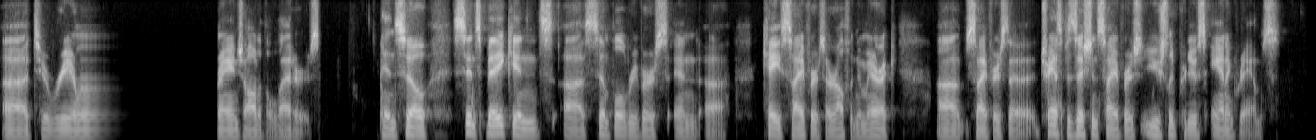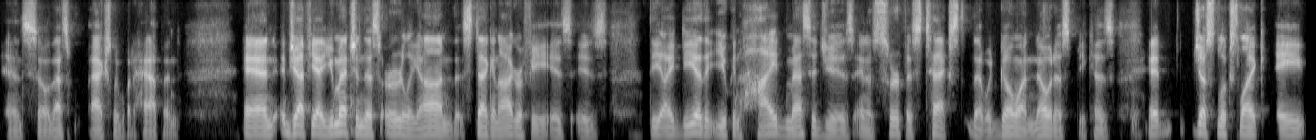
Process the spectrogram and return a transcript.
uh, to rearrange all of the letters. And so, since Bacon's uh, simple reverse and uh, case ciphers are alphanumeric uh, ciphers, the transposition ciphers usually produce anagrams. And so that's actually what happened. And Jeff, yeah, you mentioned this early on that steganography is is the idea that you can hide messages in a surface text that would go unnoticed because it just looks like a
